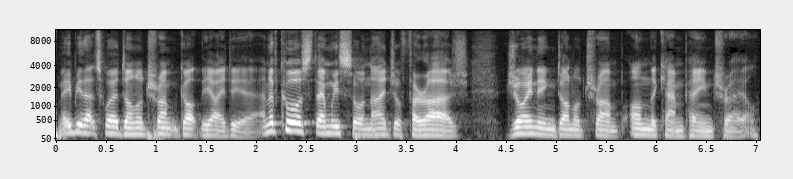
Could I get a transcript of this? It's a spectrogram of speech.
Maybe that's where Donald Trump got the idea. And of course, then we saw Nigel Farage joining Donald Trump on the campaign trail.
